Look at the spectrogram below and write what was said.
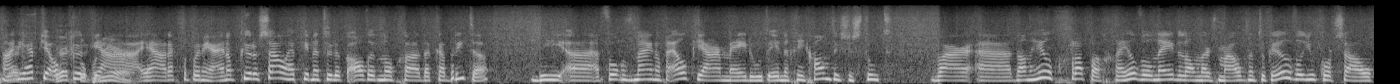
maar die heb je ook recht op. Ja, ja, recht op en neer. En op Curaçao heb je natuurlijk altijd nog eh, de cabrita. Die eh, volgens mij nog elk jaar meedoet in de gigantische stoet. Waar eh, dan heel grappig, heel veel Nederlanders, maar ook natuurlijk heel veel Curaçao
